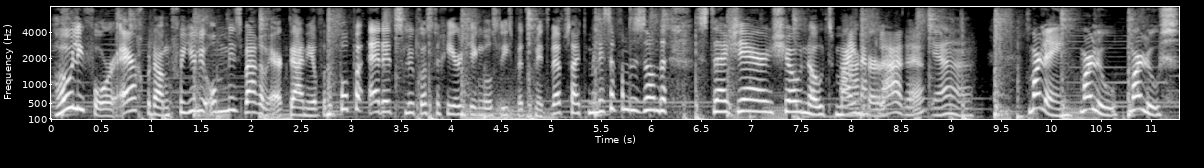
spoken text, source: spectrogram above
Holy voor, erg bedankt voor jullie onmisbare werk. Daniel van de Poppen, edits, Lucas de Gier, jingles, Liesbeth Smit, website, Melissa van de Zanden, stagiair en shownote Bijna maker. klaar hè? Ja. Marleen, Marlou, Marloes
